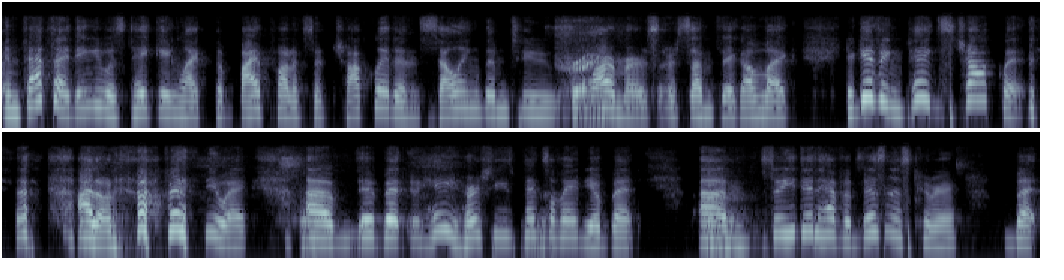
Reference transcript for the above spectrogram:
in fact i think he was taking like the byproducts of chocolate and selling them to right. farmers or something i'm like you're giving pigs chocolate i don't know but anyway um, but hey hershey's pennsylvania but um, uh-huh. so he did have a business career but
